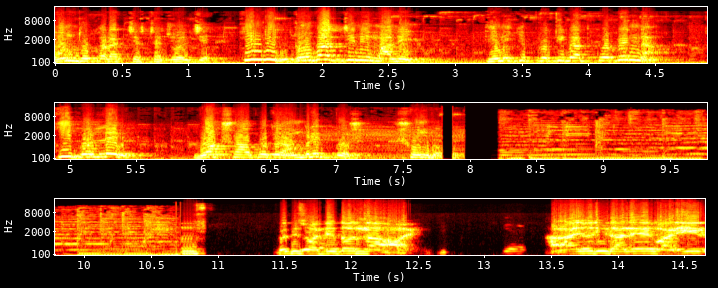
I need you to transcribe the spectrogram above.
বন্ধ করার চেষ্টা চলছে। কিন্তু ডোবার যিনি মালিক, তিনি কি প্রতিবাদ করবেন না? কি বললেন ব্লক সভাপতি অমৃত বোস? শুনব। যদি সচেতন না হয়, তারা যদি তাদের বাড়ির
